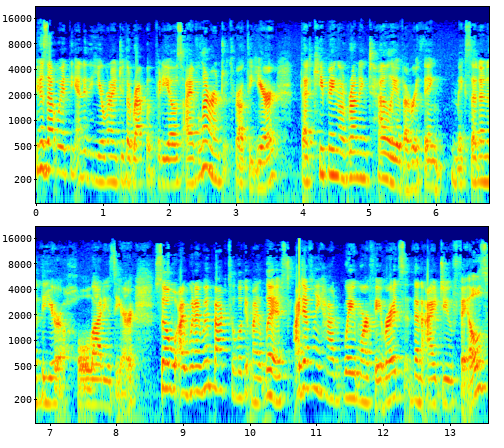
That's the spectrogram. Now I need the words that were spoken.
because that way at the end of the year when I do the wrap up videos, I've learned throughout the year that keeping a running tally of everything makes that end of the year a whole lot easier. So I, when I went back to look at my list, I definitely had way more favorites than I do fails.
